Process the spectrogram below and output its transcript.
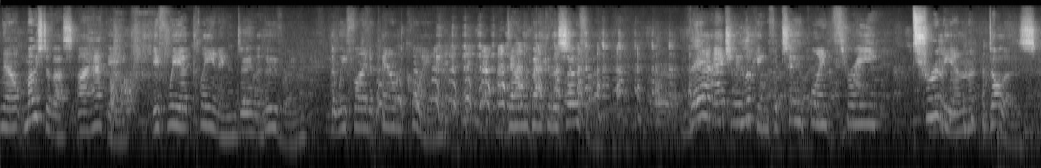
Now, most of us are happy if we are cleaning and doing the hoovering that we find a pound coin down the back of the sofa. They're actually looking for 2.3 trillion dollars.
